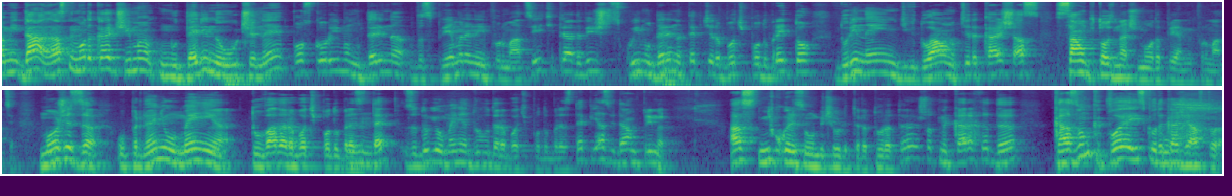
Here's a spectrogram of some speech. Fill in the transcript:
Ами да, аз не мога да кажа, че има модели на учене, по-скоро има модели на възприемане на информация и ти трябва да видиш с кои модели на теб ти работи по-добре и то дори не е индивидуално. Ти да кажеш, аз само по този начин мога да приемам информация. Може за определени умения това да работи по-добре за Мгм. теб, за други умения друго да работи по-добре за теб. И аз ви давам пример. Аз никога не съм обичал литературата, защото ме караха да казвам какво е искал да каже автора.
